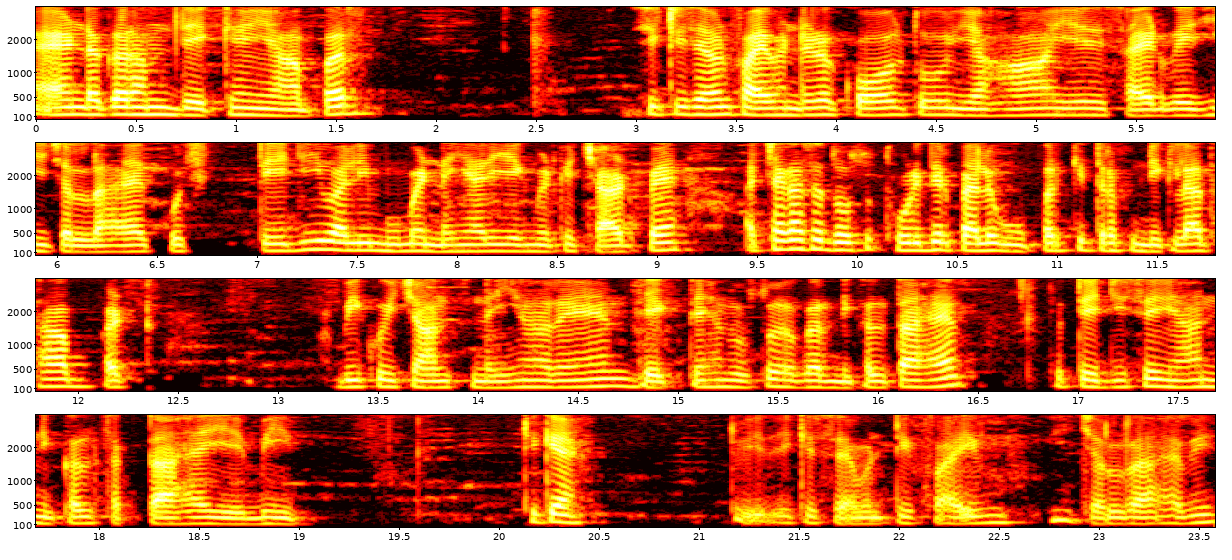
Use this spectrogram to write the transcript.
एंड अगर हम देखें यहाँ पर सिक्सटी सेवन फाइव हंड्रेड का कॉल तो यहाँ ये साइड वेज ही चल रहा है। कुछ तेज़ी वाली मूवमेंट नहीं आ रही एक मिनट के चार्ट पे। अच्छा खासा दोस्तों, थोड़ी देर पहले ऊपर की तरफ़ निकला था बट अभी कोई चांस नहीं आ रहे हैं। देखते हैं दोस्तों, अगर निकलता है तो तेज़ी से यहाँ निकल सकता है ये भी। ठीक है? तो ये देखिए सेवेंटी फाइव ही चल रहा है अभी।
